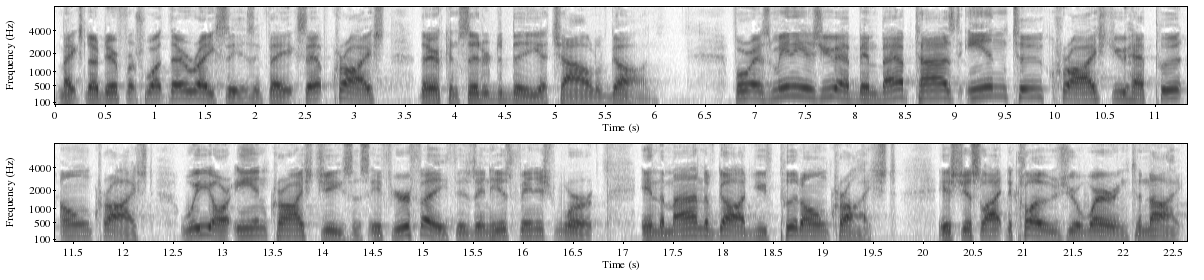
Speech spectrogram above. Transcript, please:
Makes no difference what their race is. If they accept Christ, they are considered to be a child of God. For as many as you have been baptized into Christ, you have put on Christ. We are in Christ Jesus. If your faith is in His finished work, in the mind of God, you've put on Christ. It's just like the clothes you're wearing tonight.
